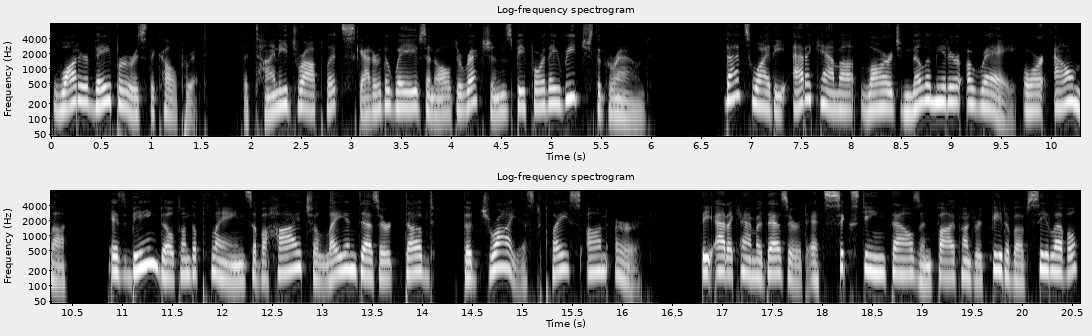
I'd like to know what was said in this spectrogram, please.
water vapor is the culprit. The tiny droplets scatter the waves in all directions before they reach the ground. That's why the Atacama Large Millimeter Array, or ALMA, is being built on the plains of a high Chilean desert dubbed the driest place on Earth. The Atacama Desert, at 16,500 feet above sea level,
